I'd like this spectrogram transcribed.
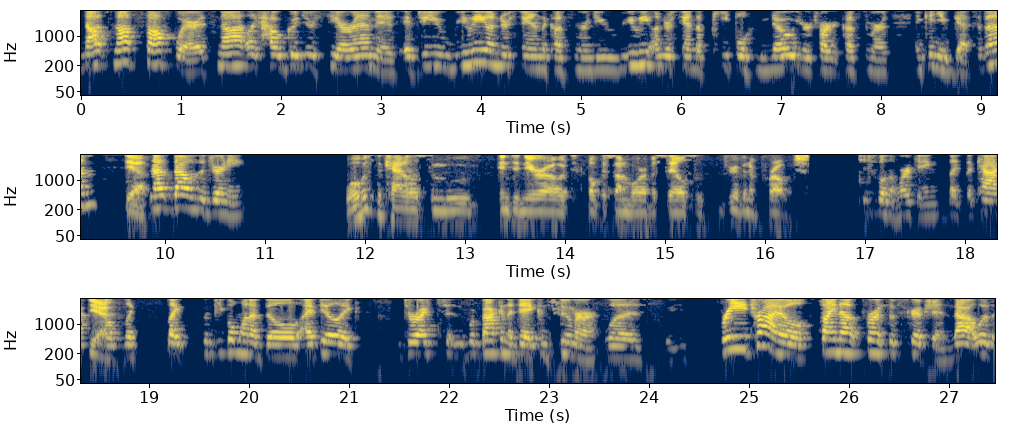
not it's not software. It's not like how good your CRM is. It's do you really understand the customer? Do you really understand the people who know your target customers, and can you get to them? Yeah. That, that was a journey. What was the catalyst to move Indinero to focus on more of a sales driven approach? It just wasn't working. Like the CAC, yeah. like, like when people want to build, I feel like direct, back in the day, consumer was free trial, sign up for a subscription. That was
